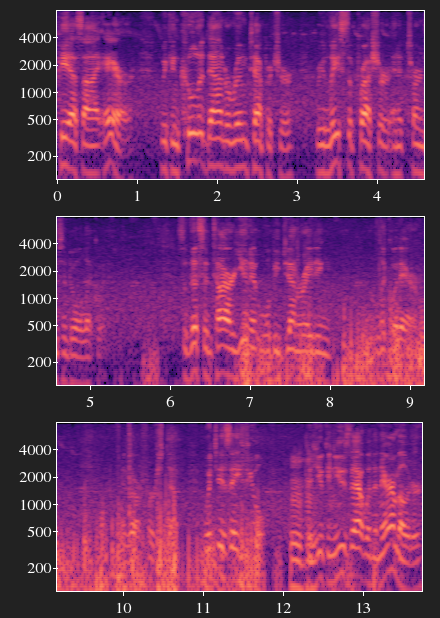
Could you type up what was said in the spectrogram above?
psi air, we can cool it down to room temperature, release the pressure, and it turns into a liquid. So this entire unit will be generating liquid air as our first step, which is a fuel. Because you can use that with an air motor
